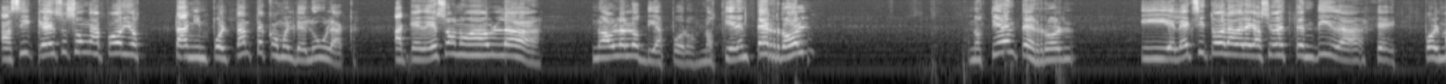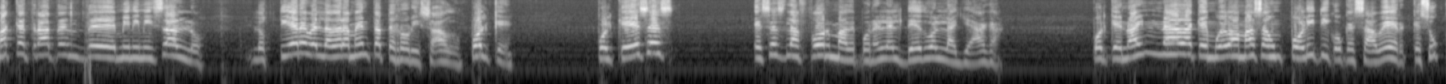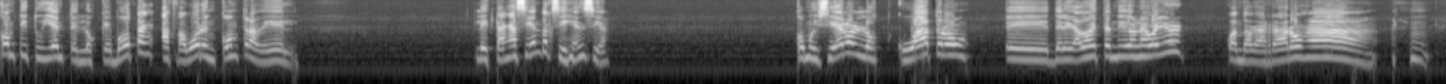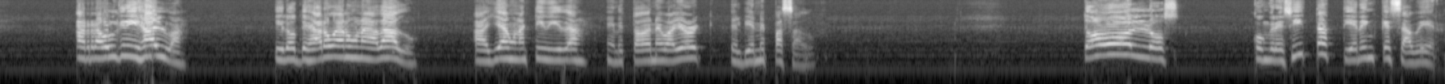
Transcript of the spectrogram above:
Así que esos son apoyos tan importantes como el de LULAC. A que de eso no habla, no hablan los diásporos. Nos tienen terror. Nos tienen terror. Y el éxito de la delegación extendida por más que traten de minimizarlo, los tiene verdaderamente aterrorizados. ¿Por qué? Porque esa es, esa es la forma de ponerle el dedo en la llaga. Porque no hay nada que mueva más a un político que saber que sus constituyentes, los que votan a favor o en contra de él, le están haciendo exigencia. Como hicieron los cuatro eh, delegados extendidos en Nueva York cuando agarraron a, a Raúl Grijalva y los dejaron anonadados allá en una actividad en el estado de Nueva York el viernes pasado. Todos los congresistas tienen que saber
